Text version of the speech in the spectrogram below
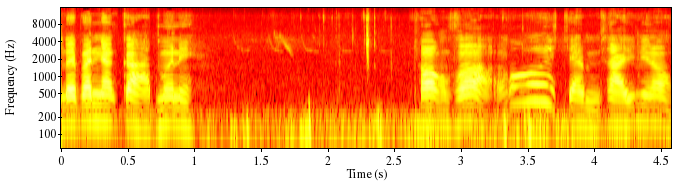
ได้บรรยากาศเมื่อนี่ท้องฟ้าโอ้ยแจ่มใสพี่น้อง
